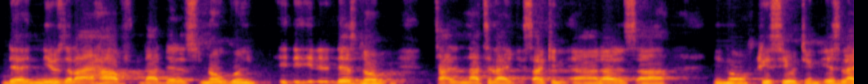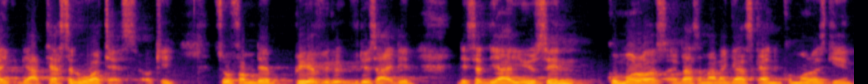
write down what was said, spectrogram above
the news that I have, that there is no going, it, it- there's no nothing like sacking uh, that is uh, you know Chris Hughton. It's like they are testing waters. Okay, so from the previous videos I did, they said they are using Comoros, uh, that's Madagascar and Comoros game,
